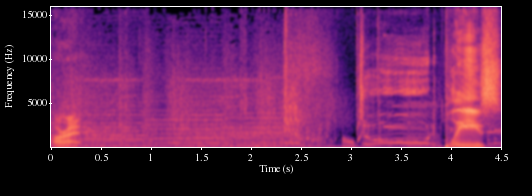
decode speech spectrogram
All right. Please.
